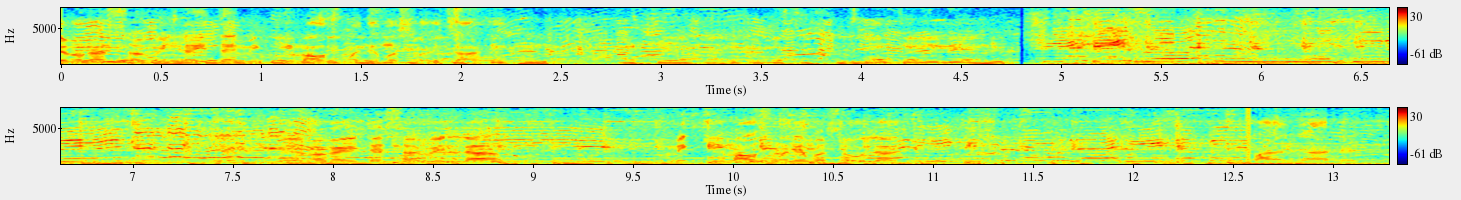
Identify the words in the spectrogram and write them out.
हे बघा सविनला इथे मिकी माऊसमध्ये बसवायचं आहे. आजच्या कार्यक्रमाची सुरुवात झालेली आहे हे बघा इथे सविनला मिकी माऊसमध्ये बसवलं. पाळणे आहेत.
